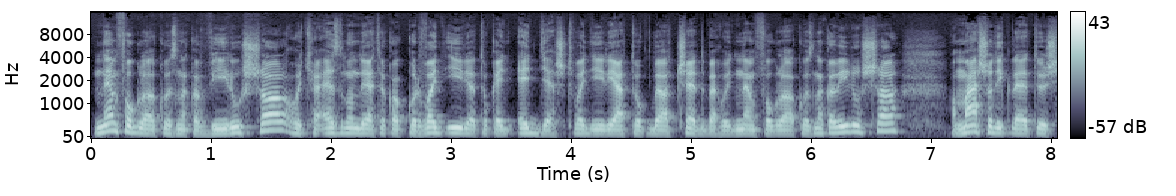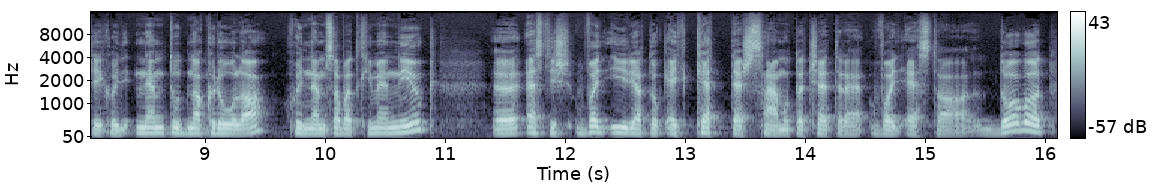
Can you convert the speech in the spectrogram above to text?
Nem foglalkoznak a vírussal, hogyha ezt gondoljátok, akkor vagy írjatok egy egyest, vagy írjátok be a chatbe, hogy nem foglalkoznak a vírussal. A második lehetőség, hogy nem tudnak róla, hogy nem szabad kimenniük. Ezt is vagy írjatok egy kettes számot a chatre, vagy ezt a dolgot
